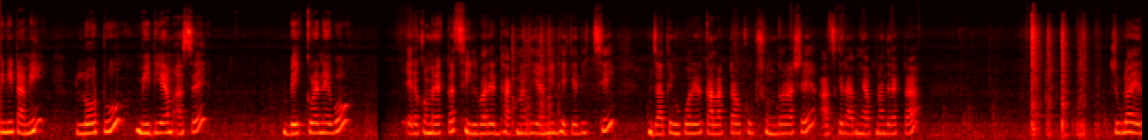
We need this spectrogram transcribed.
মিনিট আমি লো টু মিডিয়াম আছে বেক করে নেব। এরকমের একটা সিলভারের ঢাকনা দিয়ে আমি ঢেকে দিচ্ছি, যাতে উপরের কালারটাও খুব সুন্দর আসে। আজকের আমি আপনাদের একটা চুলা এর,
